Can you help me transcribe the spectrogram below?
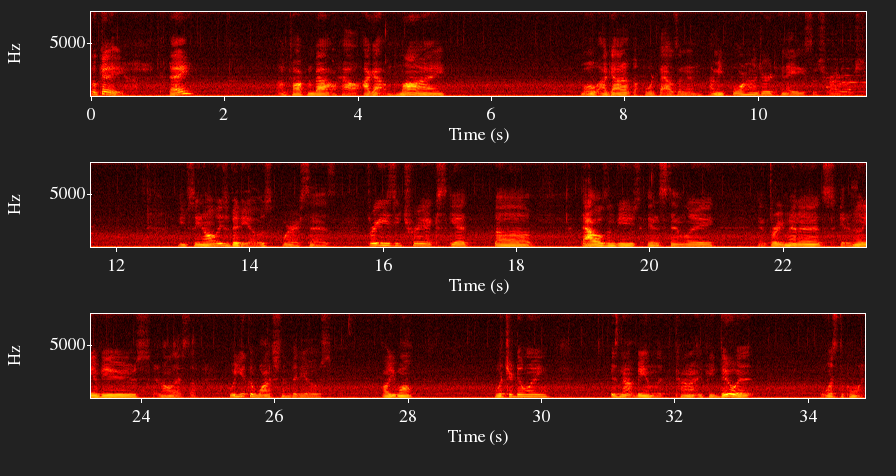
Okay, today I'm talking about how I got my well, I got up to 4,000 and I mean 480 subscribers. You've seen all these videos where it says three easy tricks get uh, thousand views instantly in three minutes, get a million views, and all that stuff. Well, you could watch them videos all you want what you're doing is not being the kind of if you do it what's the point?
